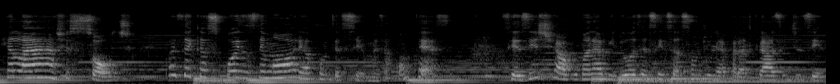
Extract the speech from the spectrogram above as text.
Relaxe, solte. Pode ser que as coisas demorem a acontecer, mas acontecem. Se existe algo maravilhoso, é a sensação de olhar para trás e dizer:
